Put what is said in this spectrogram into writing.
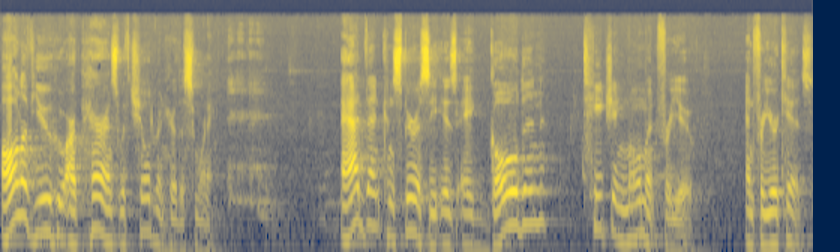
all of you who are parents with children here this morning, Advent Conspiracy is a golden teaching moment for you and for your kids.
